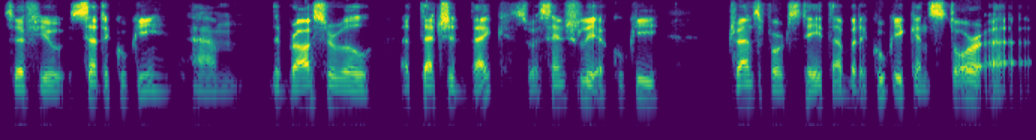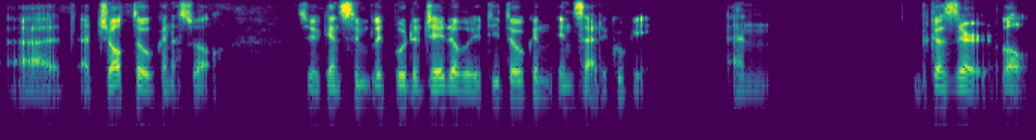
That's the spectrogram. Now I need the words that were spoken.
So if you set a cookie, um, the browser will attach it back. So essentially, a cookie transports data, but a cookie can store a, a, a JWT token as well. So you can simply put a JWT token inside a cookie, and because they're well,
